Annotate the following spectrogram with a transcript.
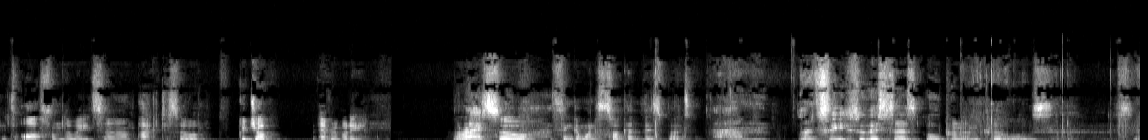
It's awesome the way it's uh, packed. So good job, everybody. All right, so I think I'm gonna suck at this, but um, let's see. So this says open and close. So,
